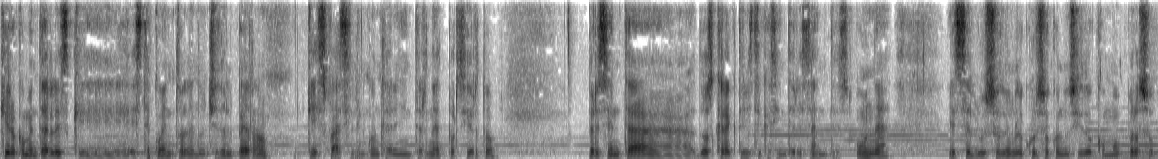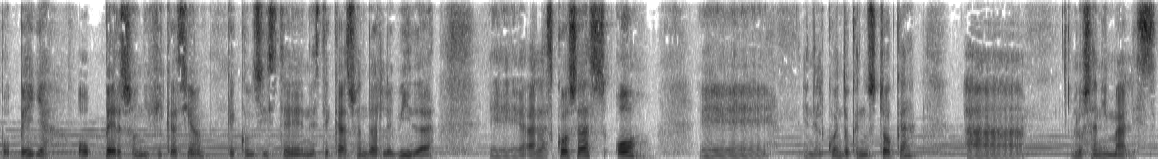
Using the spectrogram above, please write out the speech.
quiero comentarles que este cuento, La Noche del Perro, que es fácil encontrar en internet, por cierto, presenta dos características interesantes. Una es el uso de un recurso conocido como prosopopeya o personificación, que consiste en este caso en darle vida eh, a las cosas o, eh, en el cuento que nos toca, a los animales.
